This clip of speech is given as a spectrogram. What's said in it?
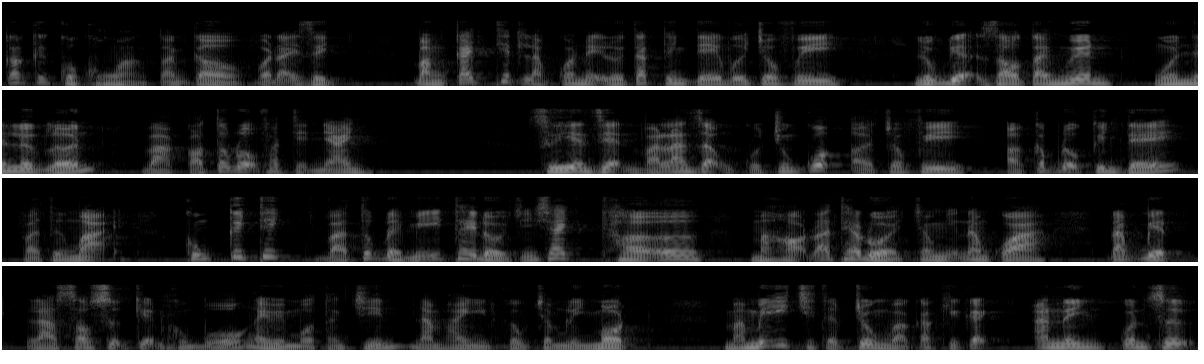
các cái cuộc khủng hoảng toàn cầu và đại dịch bằng cách thiết lập quan hệ đối tác kinh tế với châu Phi lục địa giàu tài nguyên, nguồn nhân lực lớn và có tốc độ phát triển nhanh. Sự hiện diện và lan rộng của Trung Quốc ở châu Phi ở cấp độ kinh tế và thương mại cũng kích thích và thúc đẩy Mỹ thay đổi chính sách thờ ơ mà họ đã theo đuổi trong những năm qua, đặc biệt là sau sự kiện khủng bố ngày 11 tháng 9 năm 2001, mà Mỹ chỉ tập trung vào các khía cạnh an ninh, quân sự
